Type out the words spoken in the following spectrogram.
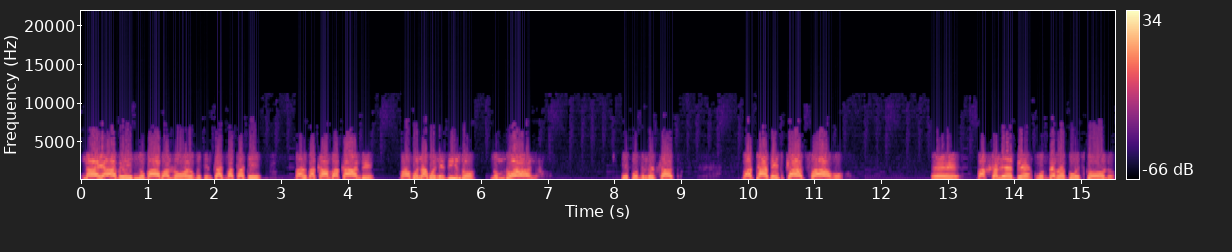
naye abe nobaba loyo ngesinye isikhathi bathathe ba- bakhamba khambe babonabona izinto nomntwana. Ephuzini lesithathu bathathe isikhathi sabo. Eh bahelebhe ngomberego wesikolo.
